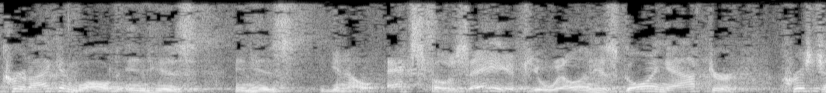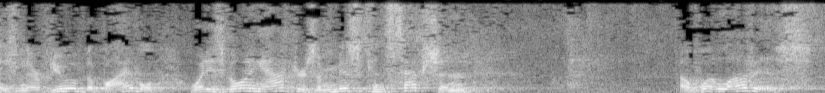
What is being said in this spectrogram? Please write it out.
Kurt Eichenwald in his, in his, you know, expose, if you will, in his going after Christians and their view of the Bible, what he's going after is a misconception of what love is.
